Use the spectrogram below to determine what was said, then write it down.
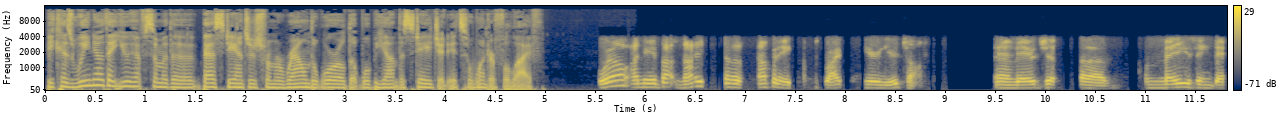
Because we know that you have some of the best dancers from around the world that will be on the stage at It's a Wonderful Life. Well, I mean, about 90% of the company comes right here in Utah. And they're just uh, amazing dancers.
